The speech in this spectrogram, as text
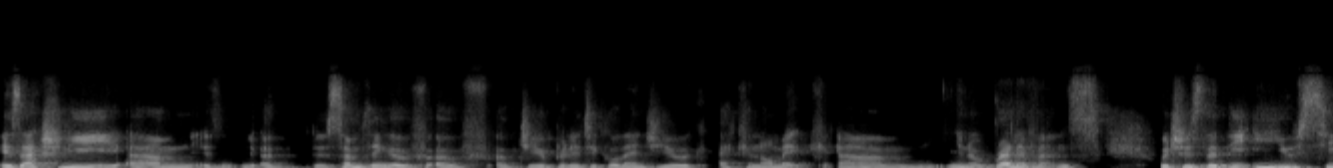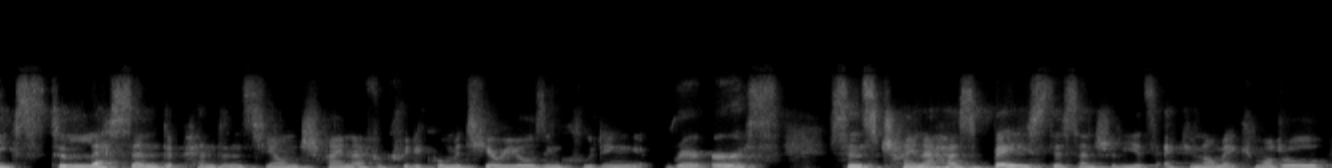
is actually um, uh, something of, of, of, geopolitical and geoeconomic um, you know, relevance, which is that the EU seeks to lessen dependency on China for critical materials, including rare earth, since China has based essentially its economic model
